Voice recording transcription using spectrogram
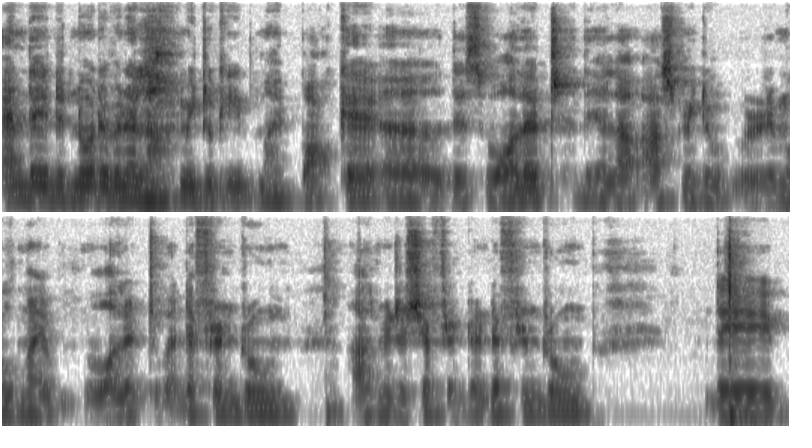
and they did not even allow me to keep my pocket uh, this wallet they allow asked me to remove my wallet to a different room asked me to shift it to a different room they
